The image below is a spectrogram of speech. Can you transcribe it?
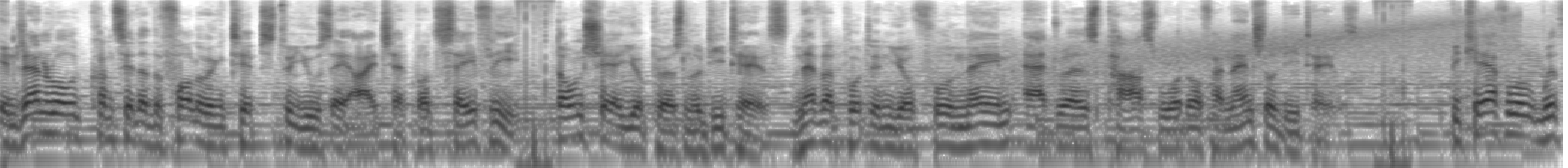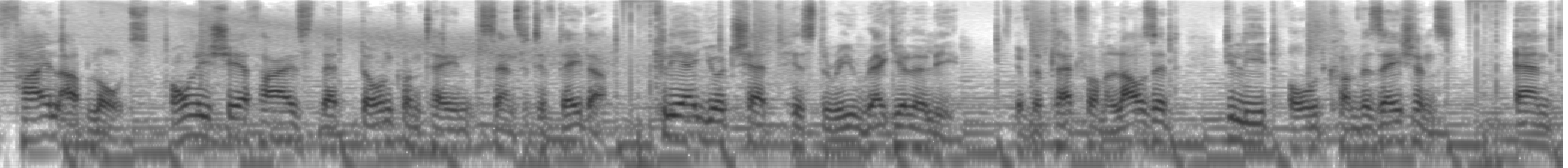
In general, consider the following tips to use AI chatbots safely. Don't share your personal details. Never put in your full name, address, password or financial details. Be careful with file uploads. Only share files that don't contain sensitive data. Clear your chat history regularly. If the platform allows it, delete old conversations. And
